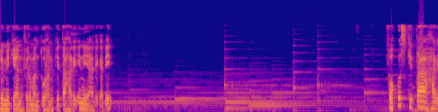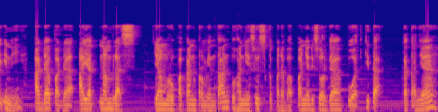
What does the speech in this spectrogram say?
Demikian firman Tuhan kita hari ini ya adik-adik. Fokus kita hari ini ada pada ayat 16 yang merupakan permintaan Tuhan Yesus kepada Bapaknya di surga buat kita. Katanya,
